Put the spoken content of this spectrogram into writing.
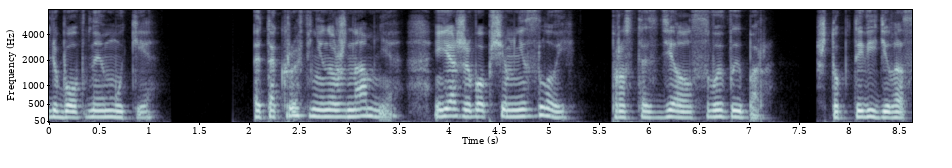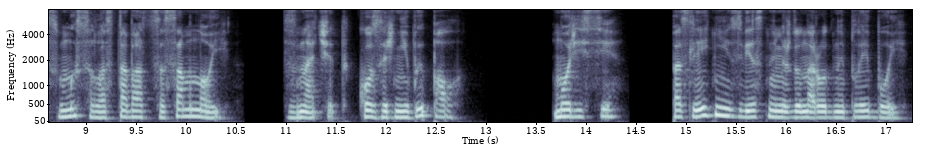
Любовные муки. Эта кровь не нужна мне. Я же в общем не злой. Просто сделал свой выбор. Чтоб ты видела смысл оставаться со мной. Значит, козырь не выпал? Мориси. Последний известный международный плейбой.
